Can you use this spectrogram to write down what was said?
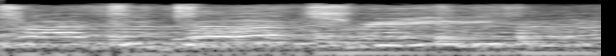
tried to touch me.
